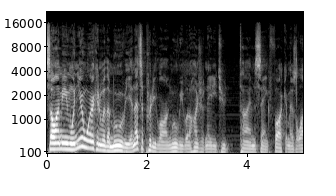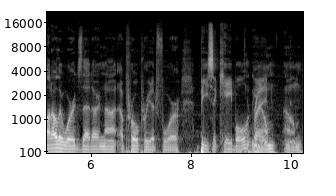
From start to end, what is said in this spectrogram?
So I mean, when you're working with a movie, and that's a pretty long movie, but 182 times saying "fuck," and there's a lot of other words that are not appropriate for basic cable, you Right. know, um,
